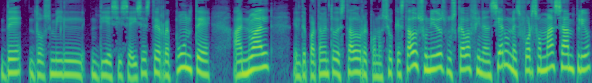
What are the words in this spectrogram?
de 2016. Este repunte anual, el Departamento de Estado reconoció que Estados Unidos buscaba financiar un esfuerzo más amplio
